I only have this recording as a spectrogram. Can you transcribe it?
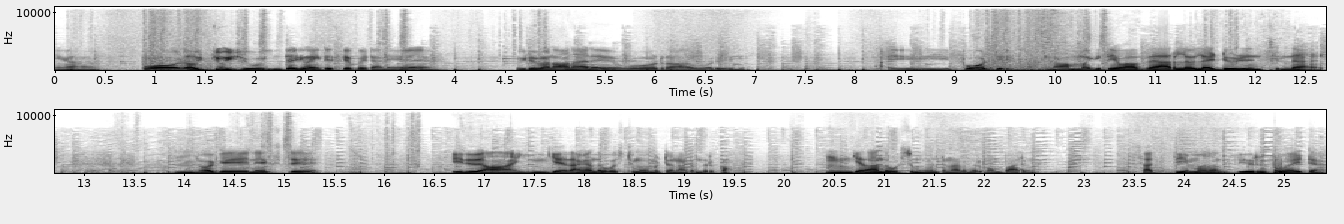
ஏங்க? போடு ஐயோ ஐயோ இந்த அடி வாங்கிட்டு எஸ்கேப் போயிட்டானே விடுவேனா நான்? ஓடுறா ஓடு. போடு. நம்மக்கிட்டே வா. வேற லெவலில் அடி விழுந்துச்சுல்ல. ம் ஓகே நெக்ஸ்ட்டு இது ஆ இங்கே தாங்க அந்த ஒஸ்ட் மூமெண்ட்டு நடந்திருக்கும். இங்கே தான் அந்த ஒஸ்ட் மூமெண்ட்டு நடந்திருக்கும் பாருங்கள் சத்தியமாக நான் வெறுப்பாயிட்டேன்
